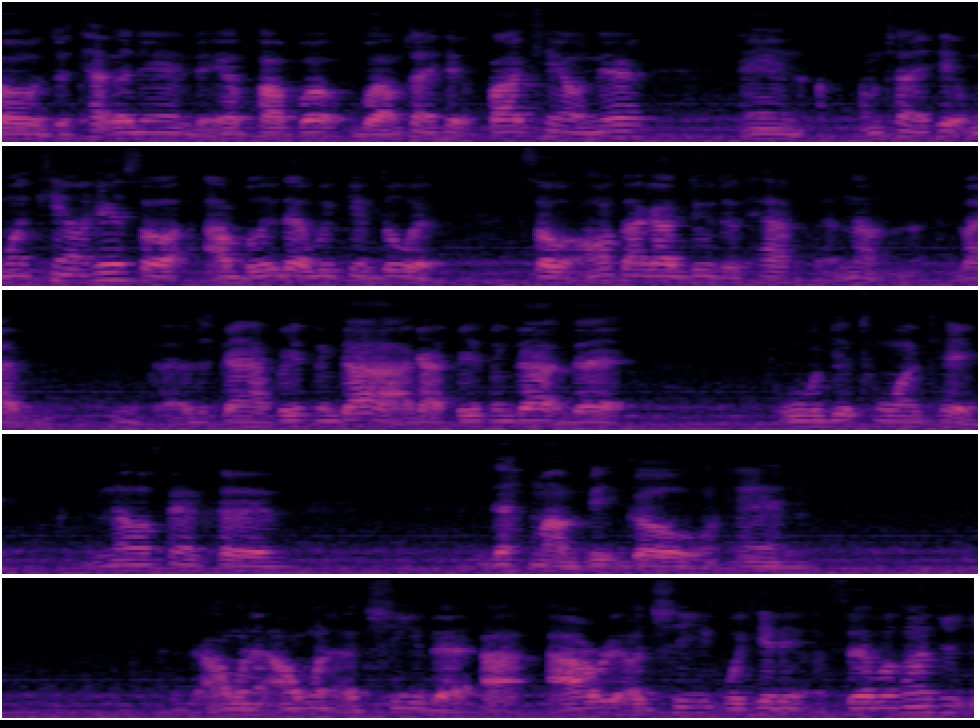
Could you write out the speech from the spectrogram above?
So just tap that in, it'll pop up. But I'm trying to hit 5K on there, and I'm trying to hit 1K on here. So I believe that we can do it. So all thing I gotta do is have not like I just gotta have faith in God. I got faith in God that we will get to 1K. You know what I'm saying? Cause that's my big goal, and I wanna I wanna achieve that. I, I already achieved with hitting 700.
